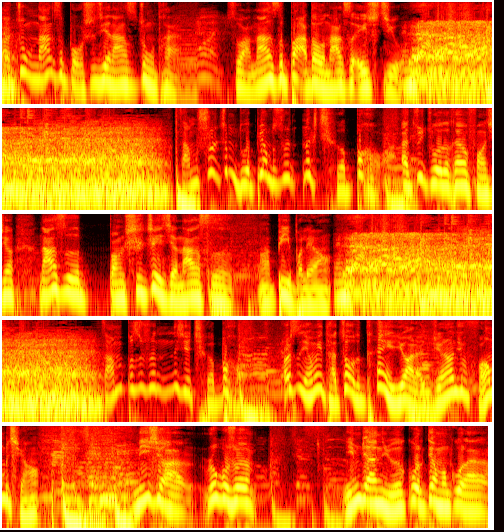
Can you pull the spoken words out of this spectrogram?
啊，众哪个是保时捷，哪个是众泰，是吧？哪个是霸道，哪个是 H 九？咱们们说了这么多，并不是说那个车不好啊，哎，最主要的还要分清哪个是奔驰 G 级，哪个是啊 B 不良。咱们不是说那些车不好，而是因为它造的太一样了，有人就分不清。你想，如果说你们家女的过了店门过来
